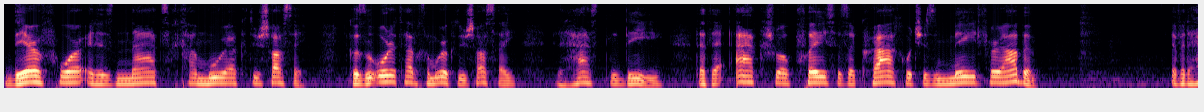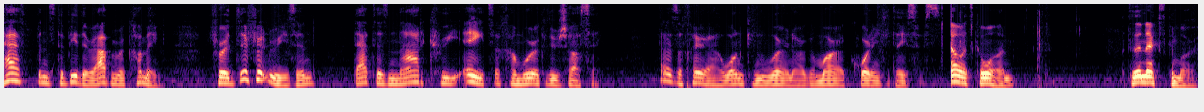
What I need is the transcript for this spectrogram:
therefore it is not Chamura Kedushase. Because in order to have Chamura Kedushase, it has to be that the actual place is a krach which is made for Rabbim. If it happens to be the Rabbim are coming for a different reason, that does not create a Chamura Kedushase. That is a chayra one can learn our Gemara according to Tesis. Oh, now let's go on to the next Gemara.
